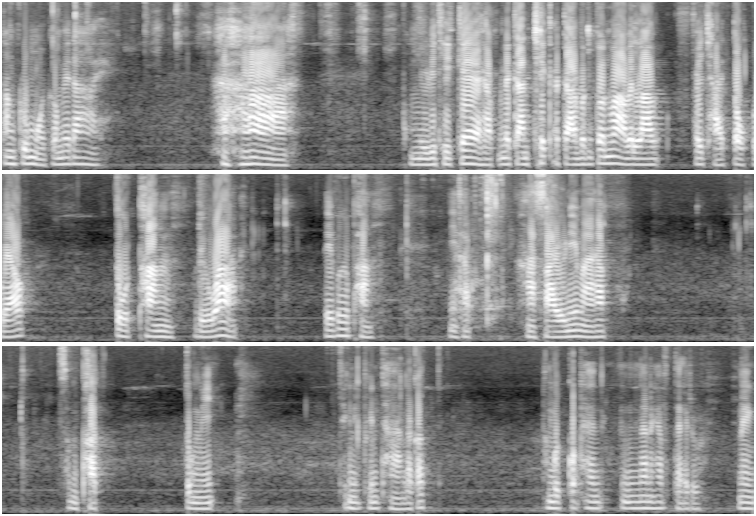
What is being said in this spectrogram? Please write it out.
ตั้งกรุ๊ปโหมดก็ไม่ได้ฮ่าฮ่าผมมีวิธีแก้ครับ ในการเช็คอาการเบื้องต้นว่าเวลาไฟฉายตกแล้ว ตูดพังหรือว่าเลเวอร์พังนี่ครับ หาสายตรงนี้มาครับ สัมผัสตรงนี้ เทคนิคพื้นฐานแล้วก็เอามือกดให้เป็นนั่นนะครับ แต่ดูหนึ่ง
